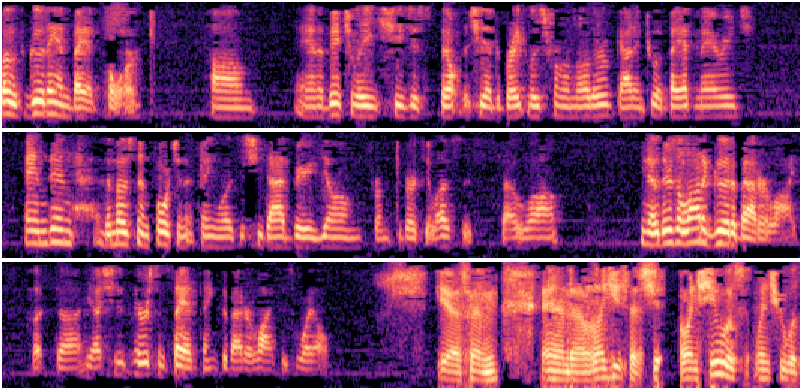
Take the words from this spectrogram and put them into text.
both good and bad for her. Um, and eventually she just felt that she had to break loose from her mother, got into a bad marriage, and then the most unfortunate thing was that she died very young from tuberculosis. So, uh, you know, there's a lot of good about her life, but uh, yeah, she, there were some sad things about her life as well. Yes, and and uh, like you said, she, when she was when she was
